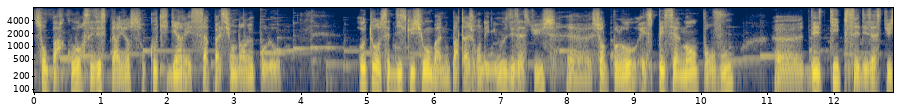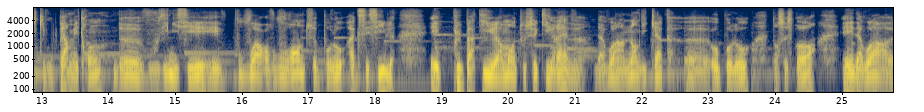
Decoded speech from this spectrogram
son parcours, ses expériences, son quotidien et sa passion dans le polo. Autour de cette discussion, bah, nous partagerons des news, des astuces euh, sur le polo et spécialement pour vous, euh, des tips et des astuces qui vous permettront de vous initier et pouvoir vous rendre ce polo accessible et plus particulièrement tous ceux qui rêvent d'avoir un handicap euh, au polo dans ce sport et d'avoir euh,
